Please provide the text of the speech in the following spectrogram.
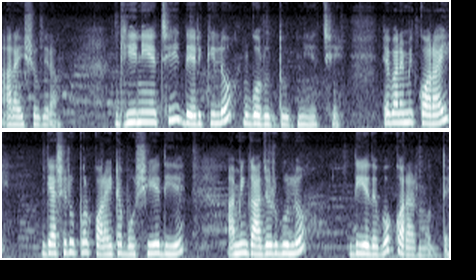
আড়াইশো গ্রাম। ঘি নিয়েছি দেড় কিলো, গরুর দুধ নিয়েছি। এবার আমি কড়াই, গ্যাসের উপর কড়াইটা বসিয়ে দিয়ে আমি গাজরগুলো দিয়ে দেব কড়ার মধ্যে।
